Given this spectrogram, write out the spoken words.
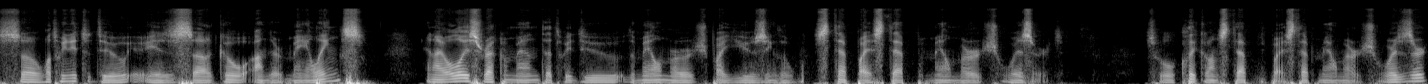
So what we need to do is uh, go under mailings and I always recommend that we do the mail merge by using the step-by-step -step mail merge wizard. So we'll click on step-by-step -step mail merge wizard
